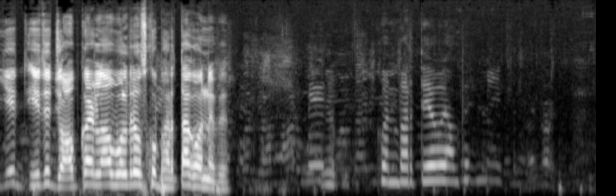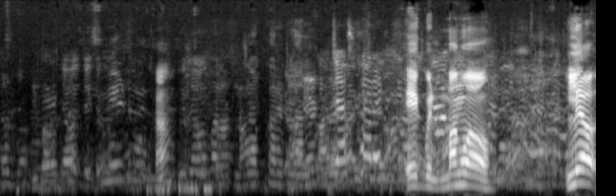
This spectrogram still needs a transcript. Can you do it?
ये ये जो जॉब कार्ड लाओ बोल रहे हो उसको भरता कौन है फिर? कौन भरते हो यहाँ पे? हाँ? एक मिनट मंगवाओ। ले आओ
